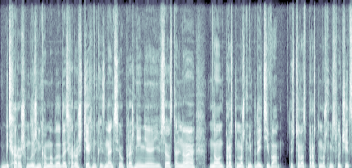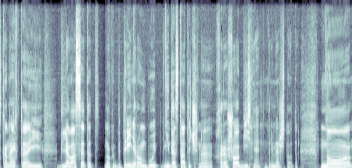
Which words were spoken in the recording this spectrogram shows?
быть хорошим лыжником, обладать хорошей техникой, знать все упражнения и все остальное, но он просто может не подойти вам. То есть у вас просто может не случиться коннекта, и для вас этот, ну, как бы тренер, он будет недостаточно хорошо объяснять, например, что-то. Но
